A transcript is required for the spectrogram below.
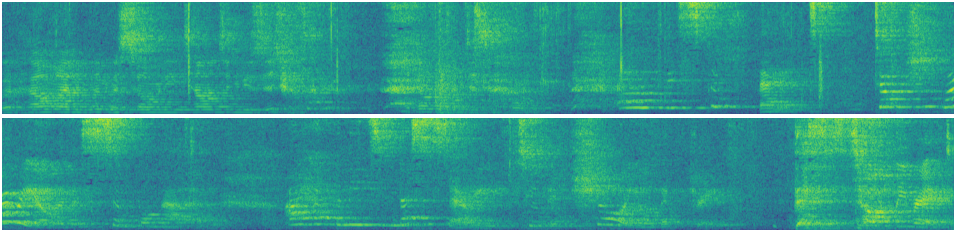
But how am I to win with so many talented musicians? I don't want to disappoint. Oh, Mr. Bennet, don't you worry over this simple matter. I have the means necessary to ensure your victory. This is totally rigged.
